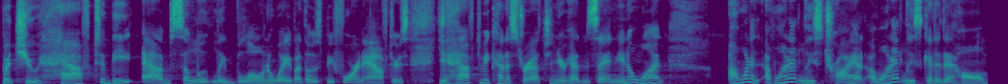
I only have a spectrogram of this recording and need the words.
but you have to be absolutely blown away by those before and afters. You have to be kind of scratching your head and saying, you know what? I want to I want to at least try it. I want to at least get it at home.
